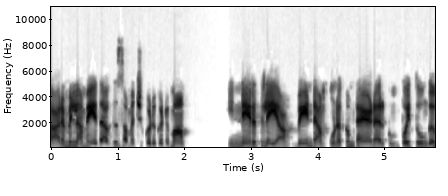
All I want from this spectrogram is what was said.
காரம் இல்லாம ஏதாவது சமைச்சு கொடுக்கட்டுமா? இந்நேரத்திலேயா? வேண்டாம் உனக்கும் டயர்டா இருக்கும். போய் தூங்கு.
